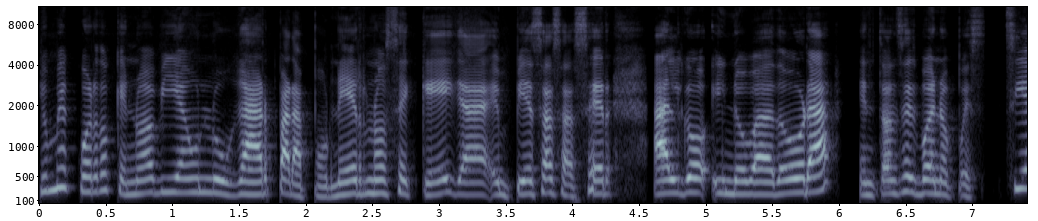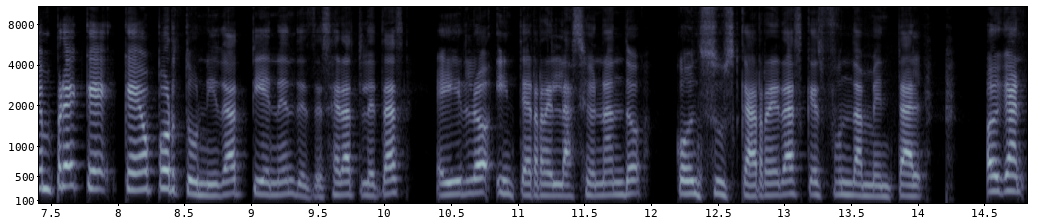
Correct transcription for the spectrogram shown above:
yo me acuerdo que no había un lugar para poner no sé qué, ya empiezas a hacer algo innovadora. Entonces, bueno, pues siempre qué, qué oportunidad tienen desde ser atletas e irlo interrelacionando con sus carreras, que es fundamental. Oigan,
